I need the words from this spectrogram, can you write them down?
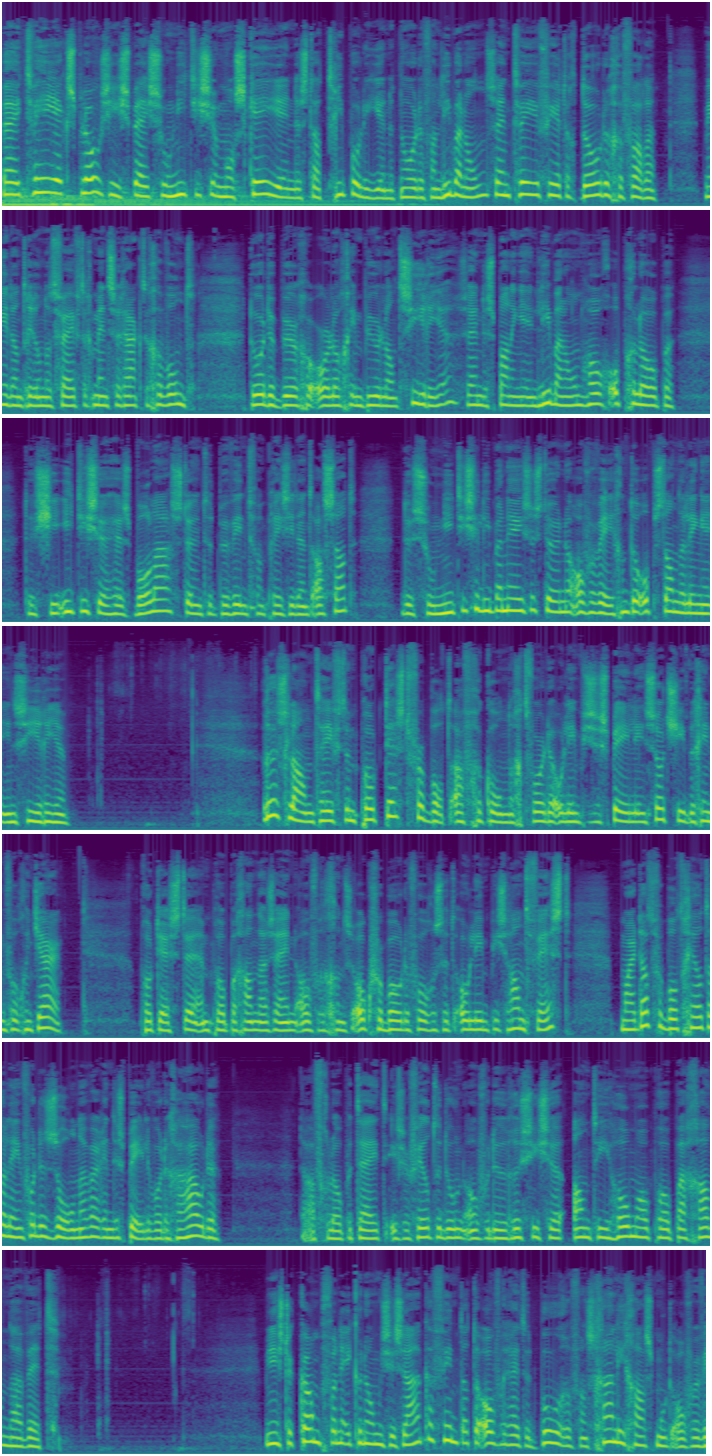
Bij twee explosies bij Soenitische moskeeën in de stad Tripoli in het noorden van Libanon zijn 42 doden gevallen. Meer dan 350 mensen raakten gewond. Door de burgeroorlog in buurland Syrië zijn de spanningen in Libanon hoog opgelopen. De Sjiïtische Hezbollah steunt het bewind van president Assad. De Soenitische Libanezen steunen overwegend de opstandelingen in Syrië. Rusland heeft een protestverbod afgekondigd voor de Olympische Spelen in Sochi begin volgend jaar. Protesten en propaganda zijn overigens ook verboden volgens het Olympisch handvest, maar dat verbod geldt alleen voor de zone waarin de Spelen worden gehouden. De afgelopen tijd is er veel te doen over de Russische anti-homo-propagandawet. Minister Kamp van Economische Zaken vindt dat de overheid het boren van schaliegas moet overwegen.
